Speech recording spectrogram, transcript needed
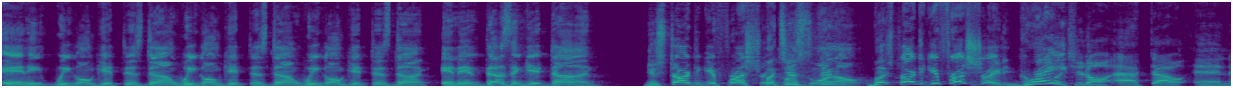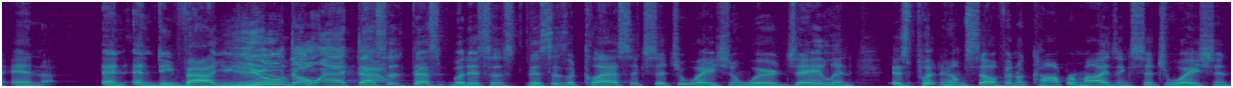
and he, we gonna get this done. We gonna get this done. We gonna get this done. And it doesn't get done. You start to get frustrated. But you're What's going on? but- you start to get frustrated. Great. But you don't act out and and and and devalue You don't act that's out. A, that's but it's a this is a classic situation where Jalen is putting himself in a compromising situation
